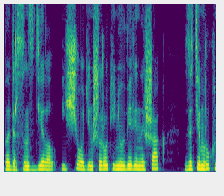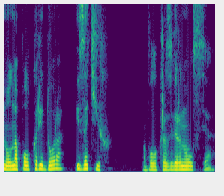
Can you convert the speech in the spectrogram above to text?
Педерсон сделал еще один широкий неуверенный шаг, затем рухнул на пол коридора и затих. Волк развернулся.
